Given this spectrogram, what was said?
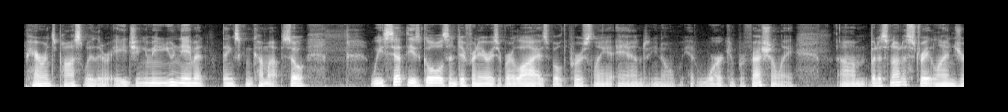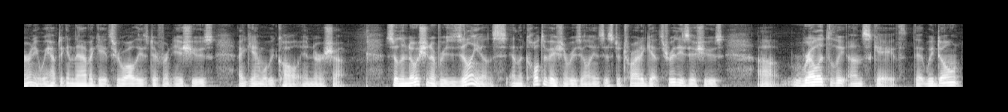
parents possibly that are aging. I mean, you name it, things can come up. So, we set these goals in different areas of our lives, both personally and you know at work and professionally. Um, but it's not a straight line journey. We have to navigate through all these different issues. Again, what we call inertia. So the notion of resilience and the cultivation of resilience is to try to get through these issues uh, relatively unscathed. That we don't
